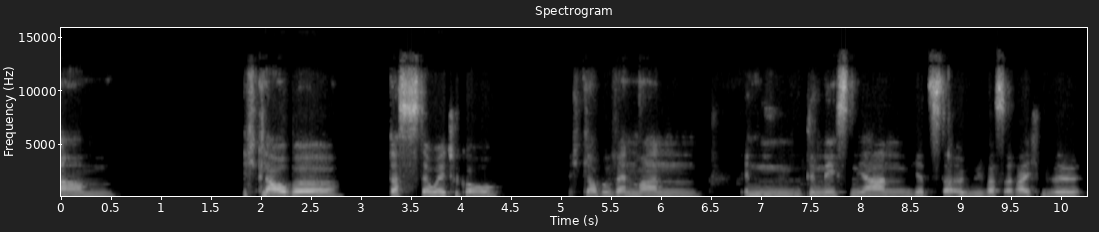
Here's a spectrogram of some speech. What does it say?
Ähm, ich glaube, das ist der Way to go. Ich glaube, wenn man in den nächsten Jahren jetzt da irgendwie was erreichen will,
